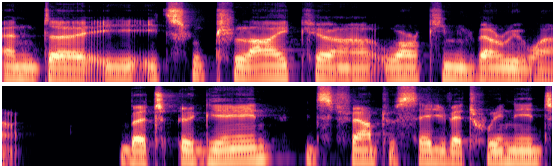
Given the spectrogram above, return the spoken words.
and it, it looks like working very well. But again, it's fair to say that we need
